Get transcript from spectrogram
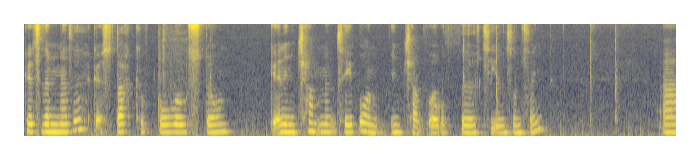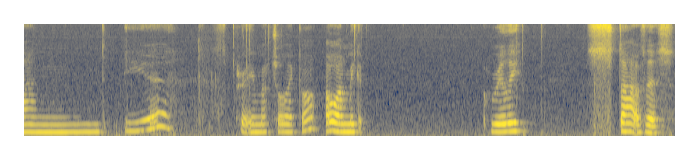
get to the nether, get a stack of glowstone, get an enchantment table and enchant level 30 and something. And yeah, that's pretty much all I got. Oh, and make it really start of this.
